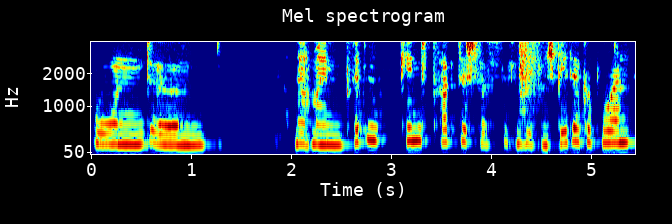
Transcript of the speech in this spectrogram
Und ähm, nach meinem dritten Kind praktisch, das ist ein bisschen später geboren,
